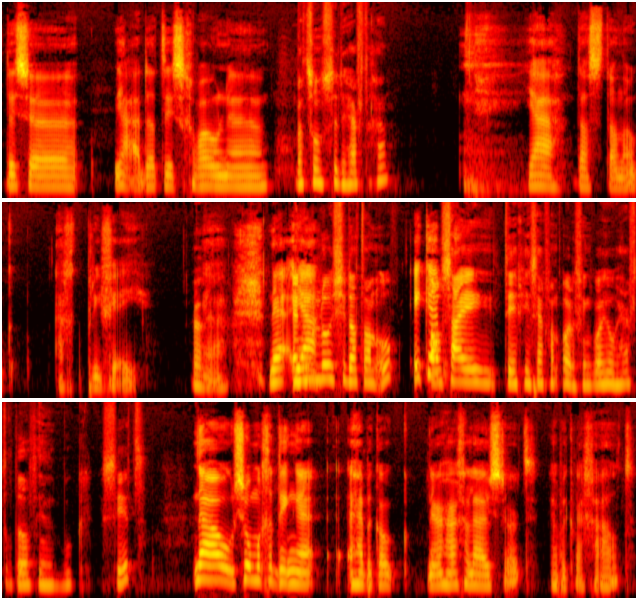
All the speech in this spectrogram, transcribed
Dus uh, ja, dat is gewoon... Uh, Wat vond ze er heftig aan? Ja, dat is dan ook eigenlijk privé. Oh. Ja. Nee, en ja. hoe los je dat dan op? Ik heb... Als zij tegen je zegt van... oh, dat vind ik wel heel heftig dat het in het boek zit. Nou, sommige dingen heb ik ook naar haar geluisterd. Heb ik weggehaald.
